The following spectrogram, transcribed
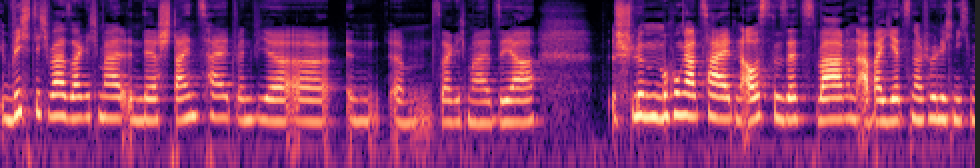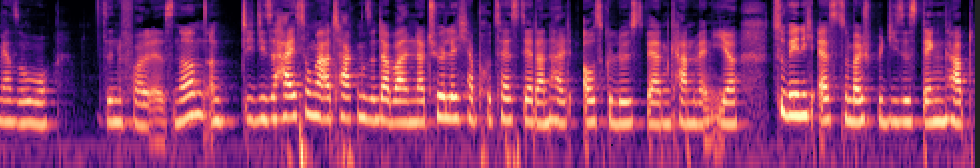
wichtig war, sage ich mal, in der Steinzeit, wenn wir äh, in, ähm, sage ich mal, sehr schlimmen Hungerzeiten ausgesetzt waren, aber jetzt natürlich nicht mehr so sinnvoll ist. Ne? Und die, diese Heißhungerattacken sind aber ein natürlicher Prozess, der dann halt ausgelöst werden kann, wenn ihr zu wenig esst, zum Beispiel dieses Denken habt,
